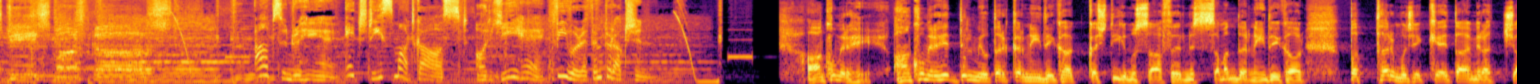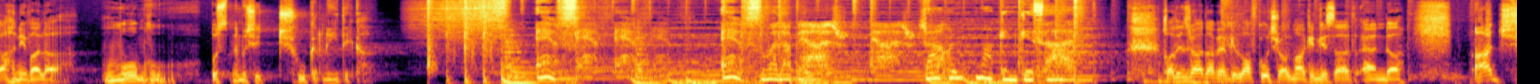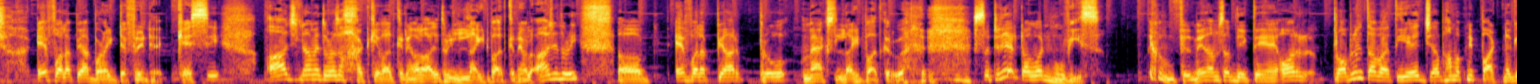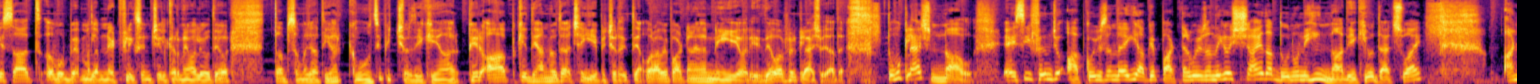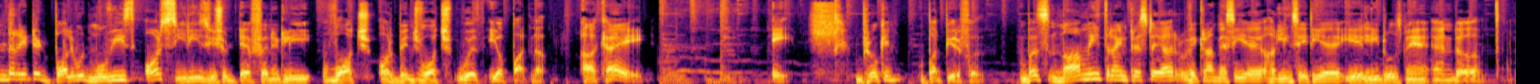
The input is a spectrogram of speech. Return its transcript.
HD Smartcast. आप सुन रहे हैं एच डी स्मार्ट कास्ट और ये है फीवर एफ़ प्रोडक्शन आँखों में रहे आँखों में रहे दिल में उतर कर नहीं देखा कश्ती के मुसाफिर ने समंदर नहीं देखा और पत्थर मुझे कहता है मेरा चाहने वाला मोम हूँ उसने मुझे छू कर नहीं देखा। एफ़ एफ़ एफ़ वाला प्यार। राहुल माकिन के साथ। रात आप हैं लव कोच राहुल मार्किन के साथ एंड आज एफ़ वाला प्यार बड़ा ही डिफरेंट है। कैसे? आज ना मैं थोड़ा सा हट के बात करने वाला हूँ, आज थोड़ी लाइट बात करने वाला हूँ। आज मैं थोड़ी एफ़ वाला प्यार प्रो मैक्स लाइट बात करूँगा। So today I talk about movies फ़िल्में हम सब देखते हैं और प्रॉब्लम तब आती है जब हम अपने पार्टनर के साथ वो मतलब नेटफ्लिक्स एंड चिल करने वाले होते हैं और तब समझ आती है, यार, कौन सी पिक्चर देखी यार? फिर आपके ध्यान में होता है अच्छा ये पिक्चर देखते हैं। और आपके पार्टनर ने नहीं, ये वाली देखते हैं। और फिर क्लैश हो जाता है। तो वो क्लैश ना हो ऐसी फ़िल्म जो आपको भी पसंद आएगी, आपके पार्टनर को भी पसंद आएगी और शायद आप दोनों ने ही ना देखी हो that's why underrated Bollywood movies और series you should definitely watch और binge watch with your partner okay a broken but beautiful बस नाम ही इतना इंटरेस्ट है यार। विक्रांत मैसी है, हरलीन सेठी है, ये लीड रोल्स में है and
